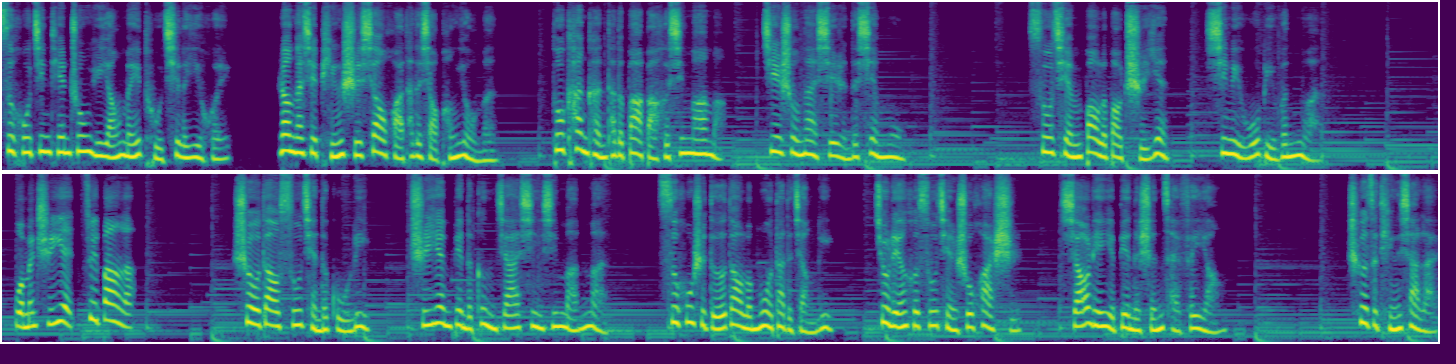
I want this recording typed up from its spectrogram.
似乎今天终于扬眉吐气了一回，让那些平时笑话他的小朋友们都看看他的爸爸和新妈妈，接受那些人的羡慕。苏浅抱了抱迟燕。心里无比温暖。我们迟燕最棒了。受到苏浅的鼓励，迟燕变得更加信心满满，似乎是得到了莫大的奖励。就连和苏浅说话时，小脸也变得神采飞扬。车子停下来，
